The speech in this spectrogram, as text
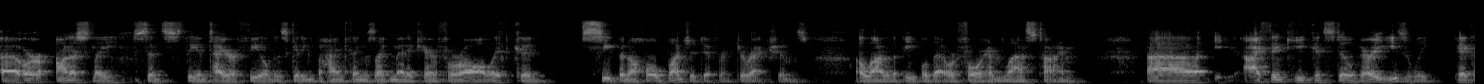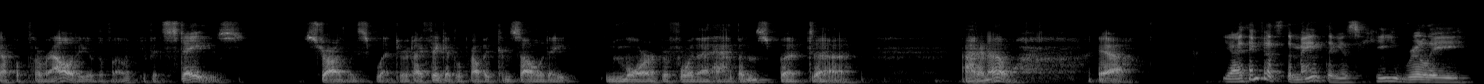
Uh, or honestly, since the entire field is getting behind things like Medicare for all, it could seep in a whole bunch of different directions. A lot of the people that were for him last time. Uh, I think he could still very easily pick up a plurality of the vote if it stays strongly splintered. I think it'll probably consolidate more before that happens, but uh, I don't know. Yeah. Yeah, I think that's the main thing. Is he really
